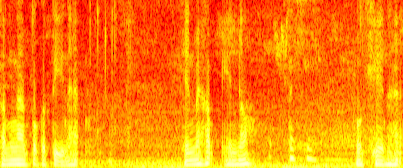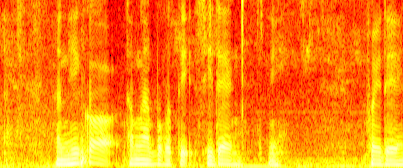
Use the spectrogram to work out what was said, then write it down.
ทำงานปกตินะฮะเห็นไหมครับเห็นเนาะโอเคโอเคนะฮะอันนี้ก็ทำงานปกติสีแดงนี่ ไฟแดง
